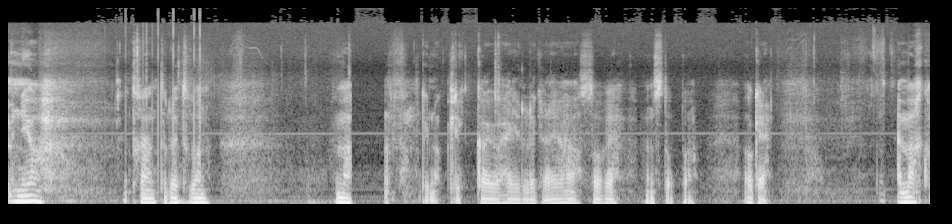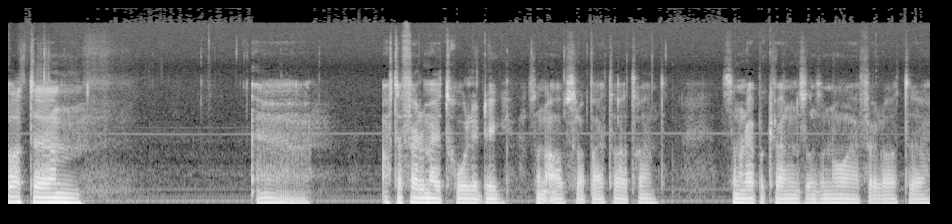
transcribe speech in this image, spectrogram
Men ja, jeg trente litt. Jeg mer- Fanken, nå klikka jo hele greia her. Sorry, den stoppa. Ok. Jeg merker at um, uh, At jeg føler meg utrolig digg. Sånn avslappa etter å ha trent. Så når det er på kvelden sånn som nå, jeg føler at uh,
